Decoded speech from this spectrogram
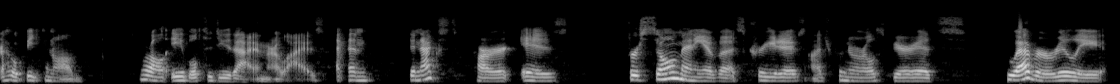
I hope we can all, we're all able to do that in our lives. And the next part is for so many of us, creatives, entrepreneurial spirits, whoever really,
